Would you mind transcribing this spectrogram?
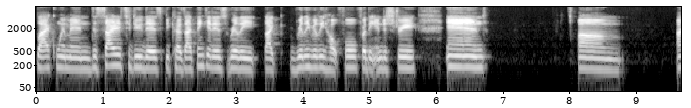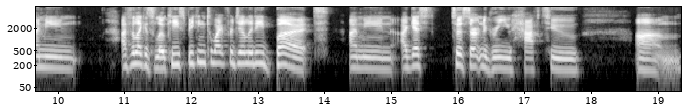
black women decided to do this because I think it is really like really really helpful for the industry and um I mean, I feel like it's low key speaking to white fragility, but I mean, I guess to a certain degree, you have to um,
